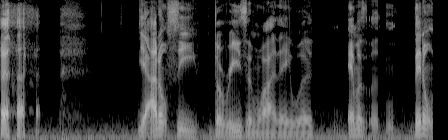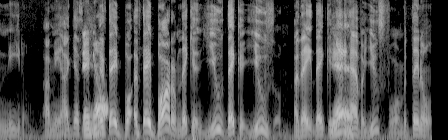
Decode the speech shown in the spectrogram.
yeah, I don't see the reason why they would Amazon. They don't need them. I mean, I guess They if they bought if they bought them, they can use they could use them. Or they they could Yeah. have a use for them, but they don't.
